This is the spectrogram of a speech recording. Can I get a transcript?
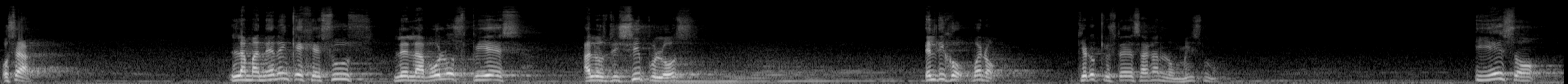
O sea, la manera en que Jesús le lavó los pies a los discípulos, él dijo, bueno, quiero que ustedes hagan lo mismo. Y eso,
